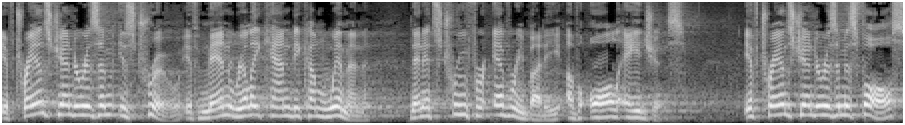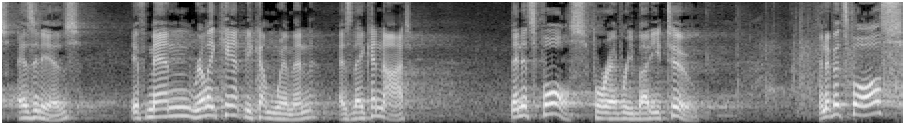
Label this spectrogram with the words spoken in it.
If transgenderism is true, if men really can become women, then it's true for everybody of all ages. If transgenderism is false, as it is, if men really can't become women, as they cannot, then it's false for everybody too. And if it's false,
